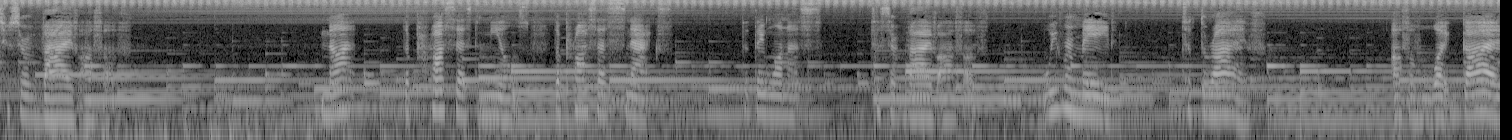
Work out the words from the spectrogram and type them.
to survive off of. Not the processed meals, the processed snacks that they want us to survive off of. We were made to thrive off of what God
